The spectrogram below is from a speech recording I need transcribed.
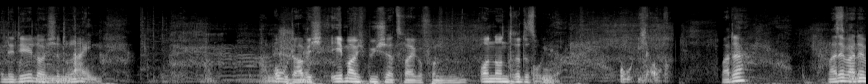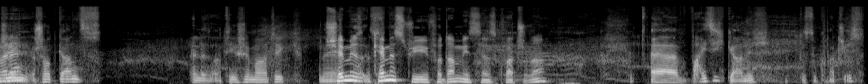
LED-Leuchte drin? Nein. Oh, da habe ich, eben habe ich Bücher zwei gefunden. Und noch ein drittes Oh, Buch. ja. oh, ich auch. Warte. Warte, warte, warte. Shotguns. LSAT-Schematik. Nee, Chemis Chemistry for Dummies, das ist Quatsch, oder? äh, weiß ich gar nicht, ob das so Quatsch ist.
